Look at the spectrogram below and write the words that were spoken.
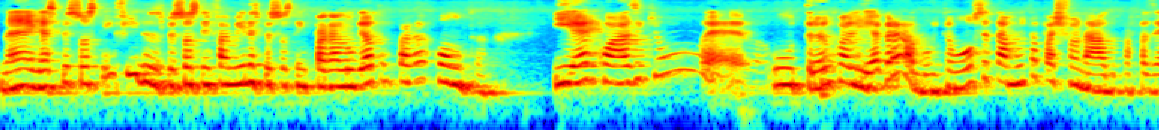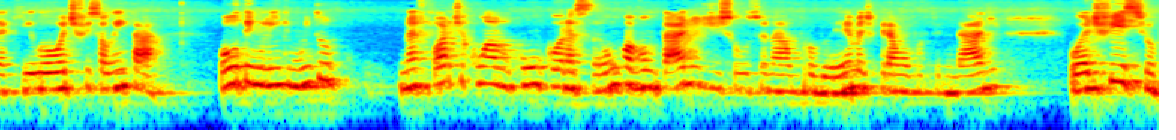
Né? E as pessoas têm filhos, as pessoas têm família, as pessoas têm que pagar aluguel, têm que pagar conta. E é quase que um é, o tranco ali é brabo. Então, ou você está muito apaixonado para fazer aquilo, ou é difícil alguém tá. Ou tem um link muito né, forte com, a, com o coração, com a vontade de solucionar um problema, de criar uma oportunidade, ou é difícil.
